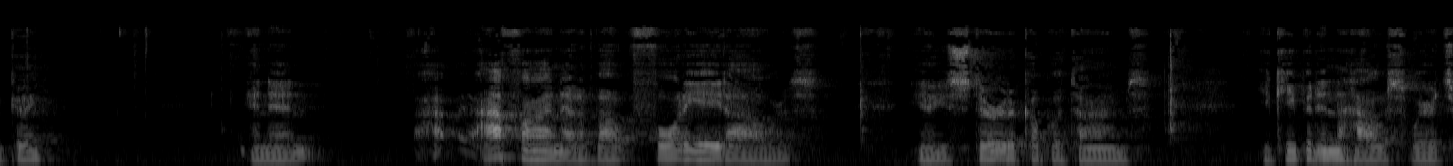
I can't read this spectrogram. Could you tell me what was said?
okay? And then I, I find that about 48 hours, you know, you stir it a couple of times, you keep it in the house where it's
